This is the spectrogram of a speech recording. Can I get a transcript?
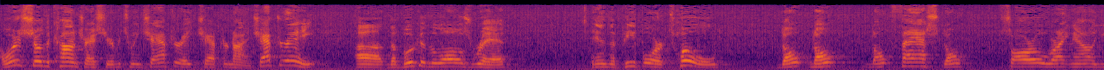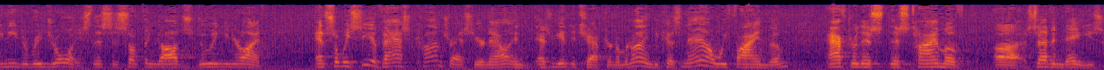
I want to show the contrast here between chapter 8 and chapter 9. Chapter 8, uh, the book of the law is read, and the people are told, don't, don't, don't fast, don't sorrow right now. You need to rejoice. This is something God's doing in your life. And so we see a vast contrast here now in, as we get to chapter number 9, because now we find them after this, this time of uh, seven days.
